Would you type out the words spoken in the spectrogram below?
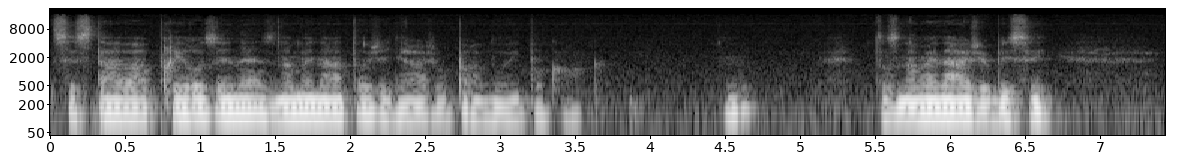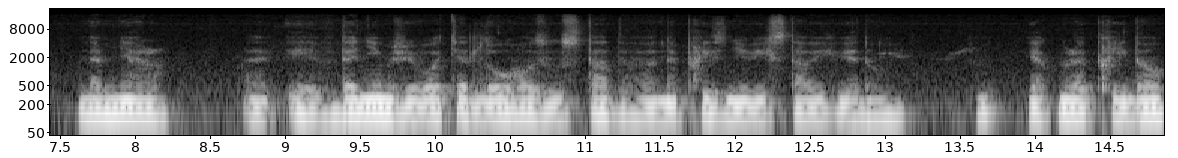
se stává přirozené, znamená to, že děláš opravdový pokrok. Hm? To znamená, že by si neměl eh, i v denním životě dlouho zůstat v nepříznivých stavích vědomí. Hm? Jakmile přijdou,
